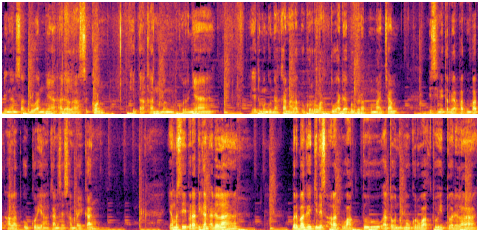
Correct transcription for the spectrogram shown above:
Dengan satuannya adalah sekon kita akan mengukurnya yaitu menggunakan alat ukur waktu ada beberapa macam. Di sini terdapat empat alat ukur yang akan saya sampaikan. Yang mesti diperhatikan adalah berbagai jenis alat waktu atau untuk mengukur waktu itu adalah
